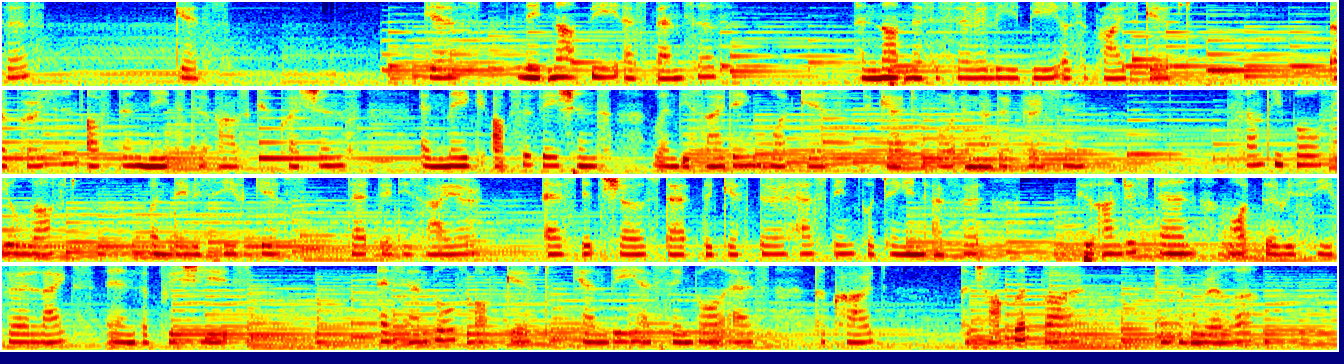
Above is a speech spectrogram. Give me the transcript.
Fifth, gifts. Gifts need not be expensive and not necessarily be a surprise gift. A person often needs to ask questions and make observations when deciding what gifts to get for another person. Some people feel loved when they receive gifts that they desire, as it shows that the gifter has been putting in effort to understand what the receiver likes and appreciates. Examples of gift can be as simple as a card, a chocolate bar, an umbrella,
